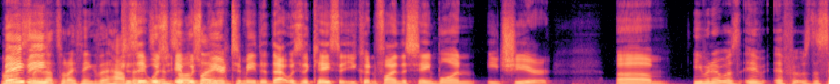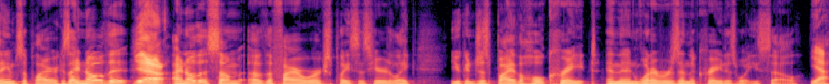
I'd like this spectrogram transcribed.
Maybe. honestly, that's what I think that happens. because it was And it was like, weird to me that that was the case that you couldn't find the same one each year. Um, Even it was if if it was the same supplier, because I know that yeah, I know that some of the fireworks places here, like you can just buy the whole crate, and then whatever's in the crate is what you sell. Yeah.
